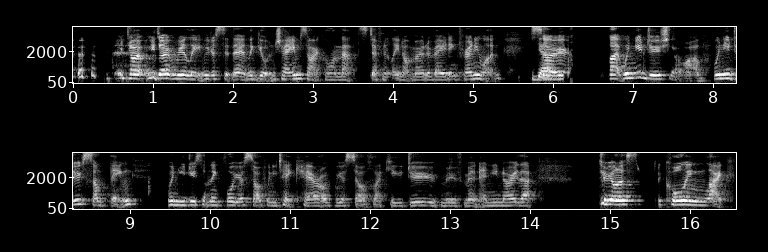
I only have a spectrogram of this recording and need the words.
we don't we don't really we just sit there in the guilt and shame cycle, and that's definitely not motivating for anyone. Yeah. So, like when you do show up, when you do something, when you do something for yourself, when you take care of yourself, like you do movement, and you know that. To be honest, calling like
